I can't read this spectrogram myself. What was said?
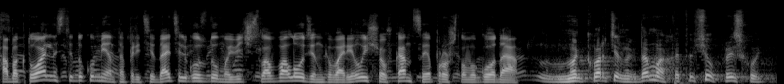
Об актуальности документа председатель Госдумы Вячеслав Володин говорил еще в конце прошлого года. В многоквартирных домах это все происходит.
